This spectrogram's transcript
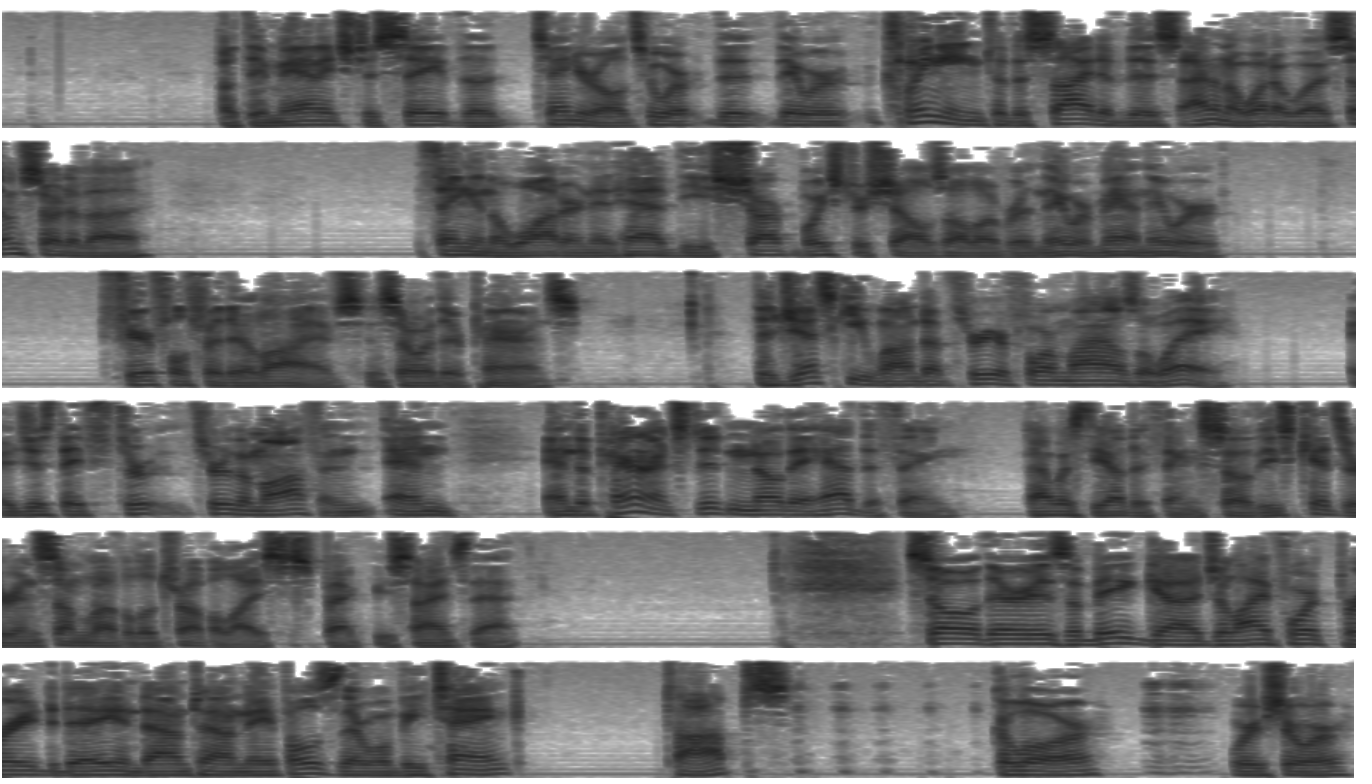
But they managed to save the ten-year-olds who were the, they were clinging to the side of this. I don't know what it was, some sort of a thing in the water and it had these sharp oyster shells all over it and they were, man, they were fearful for their lives and so were their parents. The jet ski wound up three or four miles away. It just, they threw, threw them off and, and, and the parents didn't know they had the thing. That was the other thing. So these kids are in some level of trouble, I suspect, besides that. So there is a big uh, July 4th parade today in downtown Naples. There will be tank tops galore, we're sure.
